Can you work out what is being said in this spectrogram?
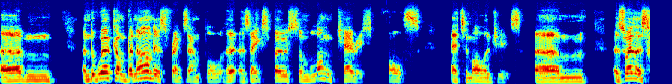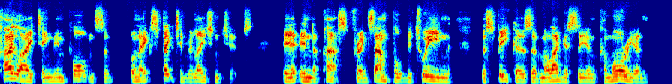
Um, and the work on bananas, for example, has exposed some long cherished false etymologies, um, as well as highlighting the importance of unexpected relationships in, the past. For example, between the speakers of Malagasy and Comorian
